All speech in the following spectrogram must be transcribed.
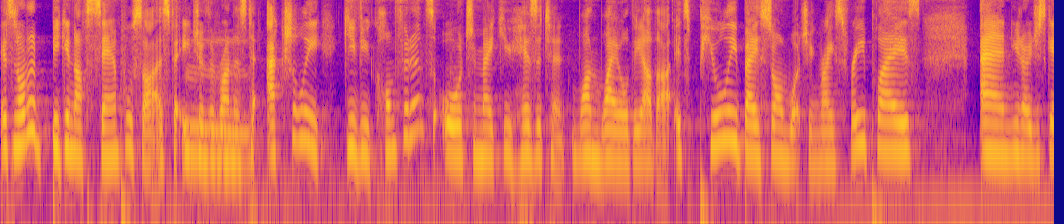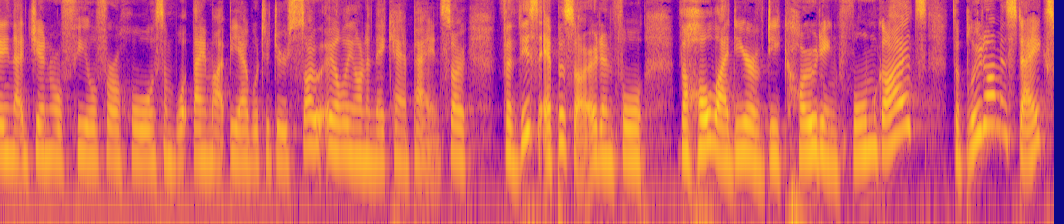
It's not a big enough sample size for each mm. of the runners to actually give you confidence or to make you hesitant one way or the other. It's purely based on watching race replays and you know just getting that general feel for a horse and what they might be able to do so early on in their campaign. So for this episode and for the whole idea of decoding form guides, the Blue Diamond Stakes,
